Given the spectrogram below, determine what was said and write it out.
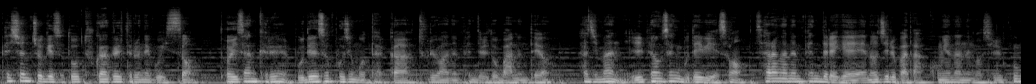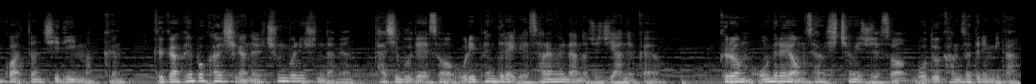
패션 쪽에서도 두각을 드러내고 있어 더 이상 그를 무대에서 보지 못할까 두려워하는 팬들도 많은데요. 하지만 일평생 무대 위에서 사랑하는 팬들에게 에너지를 받아 공연하는 것을 꿈꿔왔던 GD인 만큼 그가 회복할 시간을 충분히 준다면 다시 무대에서 우리 팬들에게 사랑을 나눠주지 않을까요? 그럼 오늘의 영상 시청해주셔서 모두 감사드립니다.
